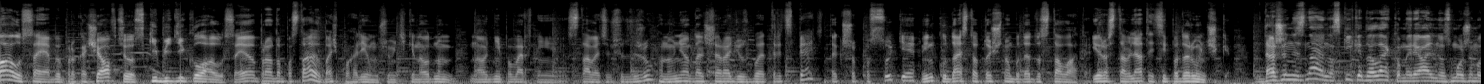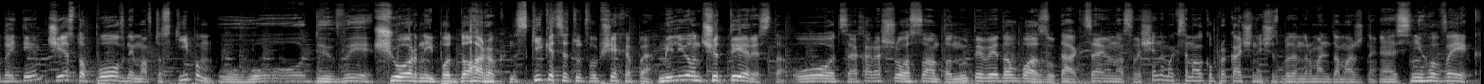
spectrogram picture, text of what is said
Клауса я би прокачав цього скібіді Клауса. Я його правда поставив, бач по галівому, що він тільки на одному на одній поверхні ставиться всю движуху, але в нього далі радіус буде 35, так що по суті він кудись то точно буде доставати і розставляти ці подарунчики. Даже не знаю наскільки далеко ми реально зможемо дойти. Чисто повним автоскіпом. Ого, диви. Чорний подарок. Наскільки це тут вообще хп? Мільйон чотириста. О, це хорошо, Санта. Ну ти видав базу. Так, цей у нас вообще на максималку прокачаний, щас буде нормально дамажити. Е, сніговик.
